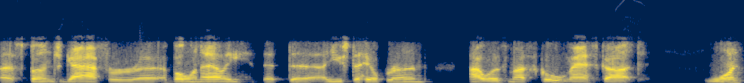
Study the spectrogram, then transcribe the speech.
uh, a sponge guy for uh, a bowling alley that uh, I used to help run. I was my school mascot one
